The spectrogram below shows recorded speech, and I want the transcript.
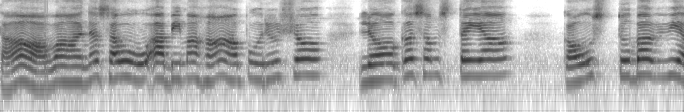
तावानसौ अभिमहापुरुषो लोकसंस्थया കൗസ്തുഭവ്യപദേശേന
